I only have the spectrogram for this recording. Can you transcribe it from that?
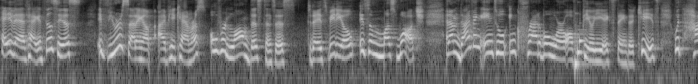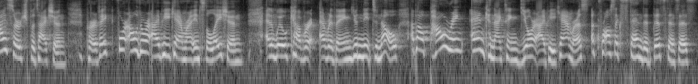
Hey there, tech enthusiasts! If you're setting up IP cameras over long distances, Today's video is a must-watch, and I'm diving into incredible world of PoE extender kits with high surge protection, perfect for outdoor IP camera installation, and we'll cover everything you need to know about powering and connecting your IP cameras across extended distances,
